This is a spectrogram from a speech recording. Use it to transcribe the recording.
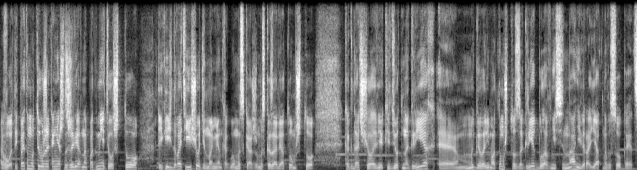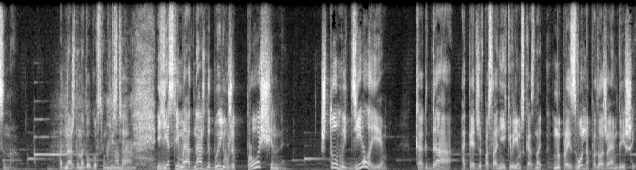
Вот, и поэтому ты уже, конечно же, верно подметил, что... И, и давайте еще один момент, как бы мы скажем. Мы сказали о том, что когда человек идет на грех, э, мы говорим о том, что за грех была внесена невероятно высокая цена. Однажды на Голговском кресте. Ну да. И если мы однажды были уже прощены, что мы делаем, когда, опять же, в послании к евреям сказано, мы произвольно продолжаем грешить?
